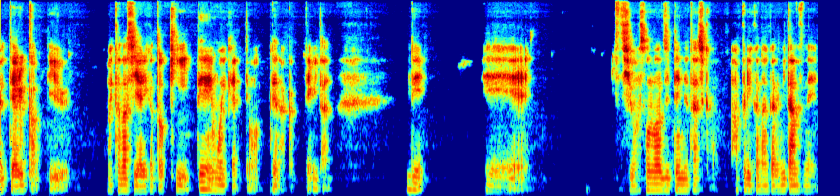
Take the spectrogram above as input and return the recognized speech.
うやってやるかっていう、正しいやり方を聞いて、もう一回やっても出なかったみたいな。で、えー、一応その時点で確かアプリかなんかで見たんですね。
